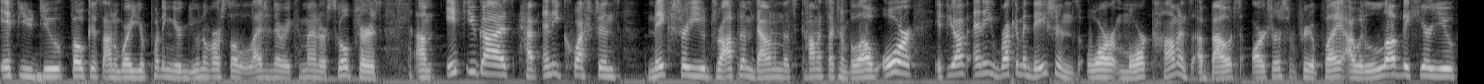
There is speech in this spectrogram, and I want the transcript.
if you do focus on where you're putting your universal legendary commander sculptures. Um, if you guys have any questions make sure you drop them down in the comment section below. Or if you have any recommendations or more comments about archers for free to play I would love to hear you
